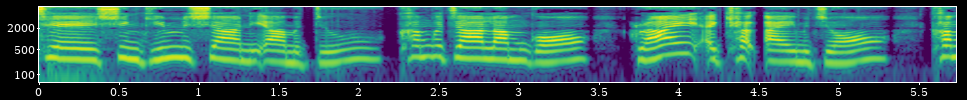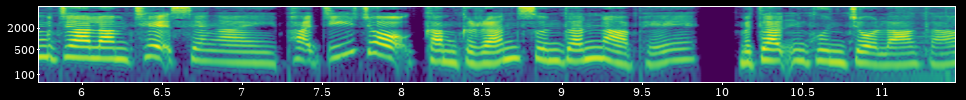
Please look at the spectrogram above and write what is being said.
เชชิงกิมชานีอามาดูคำกระจาลำก็ไกรไอคักไอมาจ่อคำกระจาลำเชเซงไอผาจีจ่อคำกระรันสุนดันนาเพมตัดกุญจ่อลากา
